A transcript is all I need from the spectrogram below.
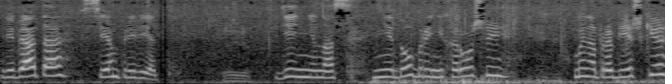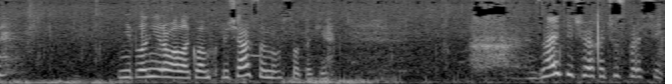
Ребята, всем привет! Привет. День у нас не добрый, не хороший. Мы на пробежке. Не планировала к вам включаться, но все-таки. Знаете, что я хочу спросить?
